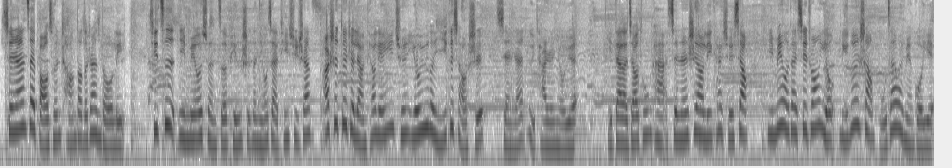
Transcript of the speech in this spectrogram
显然在保存肠道的战斗里。其次，你没有选择平时的牛仔 T 恤衫，而是对着两条连衣裙犹豫了一个小时，显然与他人有约。你带了交通卡，显然是要离开学校。你没有带卸妆油，理论上不在外面过夜。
